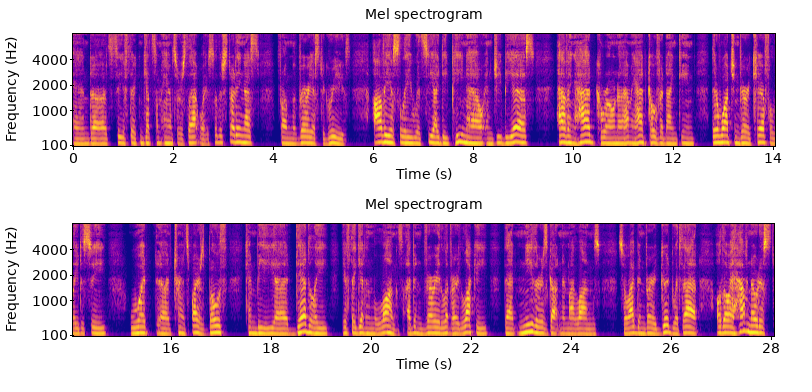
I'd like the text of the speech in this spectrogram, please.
and uh, see if they can get some answers that way. So they're studying us from various degrees. Obviously, with CIDP now and GBS, having had corona, having had COVID 19, they're watching very carefully to see what uh, transpires. Both can be uh, deadly if they get in the lungs. I've been very, very lucky that neither has gotten in my lungs. So I've been very good with that. Although I have noticed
